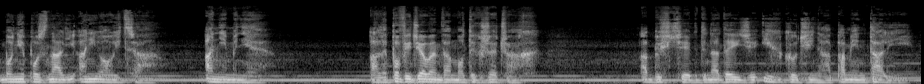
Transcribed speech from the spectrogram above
bo nie poznali ani Ojca, ani mnie. Ale powiedziałem wam o tych rzeczach, abyście, gdy nadejdzie ich godzina, pamiętali,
